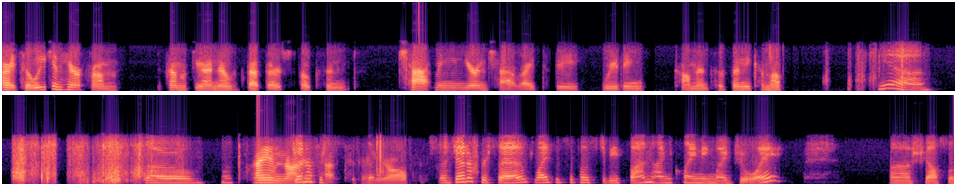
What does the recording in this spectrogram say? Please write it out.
All right, so we can hear from some of you. I know that there's folks in chat. I mean, you're in chat, right, to be reading comments if any come up? Yeah. So let's I am not Jennifer, in chat today, y'all. So Jennifer says, life is supposed to be fun. I'm claiming my joy. Uh, she also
